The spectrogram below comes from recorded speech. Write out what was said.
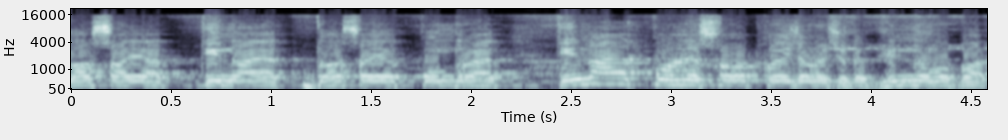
দশ আয়াত, তিন আয়াত, দশ আয়াত, পনেরো আয়াত, তিন আয়াত পড়লে সলাট হয়ে যাবে, সেটা ভিন্ন ব্যাপার।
